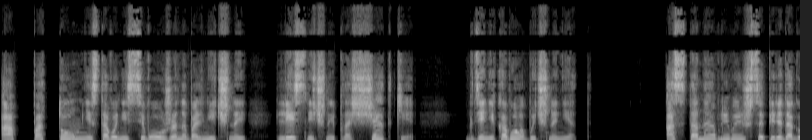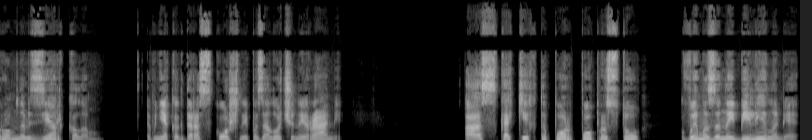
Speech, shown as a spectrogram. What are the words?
а потом ни с того ни с сего уже на больничной лестничной площадке, где никого обычно нет, останавливаешься перед огромным зеркалом в некогда роскошной позолоченной раме, а с каких-то пор попросту вымазанной белилами,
